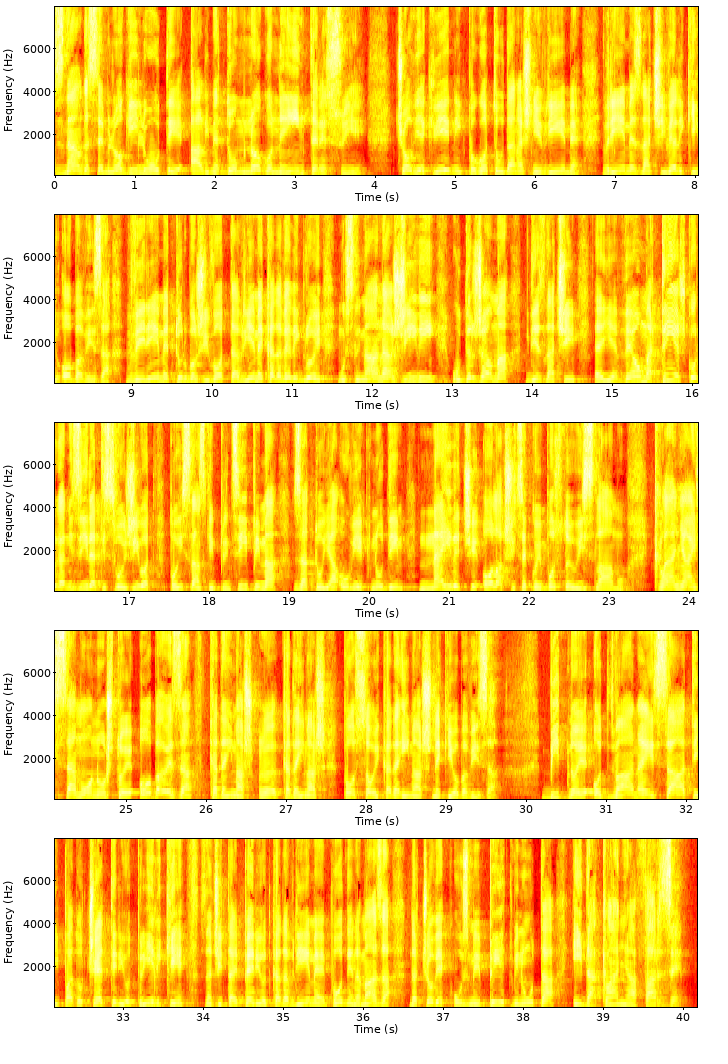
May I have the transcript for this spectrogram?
Znam da se mnogi ljute, ali me to mnogo ne interesuje. Čovjek vjernik, pogotovo u današnje vrijeme, vrijeme znači velikih obaveza, vrijeme turbo života, vrijeme kada velik broj muslimana živi u državama gdje znači e, je veoma teško organizirati svoj život po islamskim principima, zato ja uvijek nudim najveće olakšice koje postoje u islamu. Klanjaj samo ono što je obaveza kada imaš, e, kada imaš posao i kada imaš neki obaveza. Bitno je od 12 sati pa do 4 otprilike, znači taj period kada vrijeme je podne namaza, da čovjek uzme 5 minuta i da klanja farze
